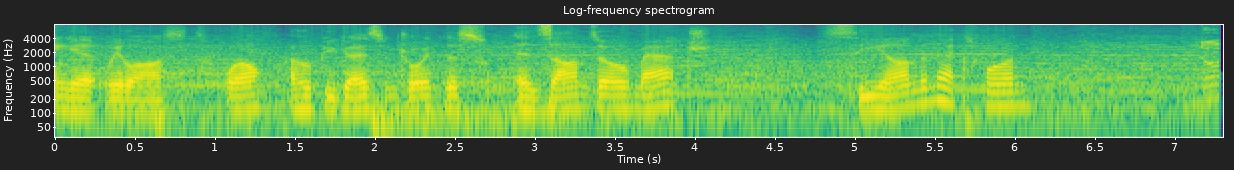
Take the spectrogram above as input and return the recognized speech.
Dang it, we lost. Well, I hope you guys enjoyed this Isonzo match. See you on the next one.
